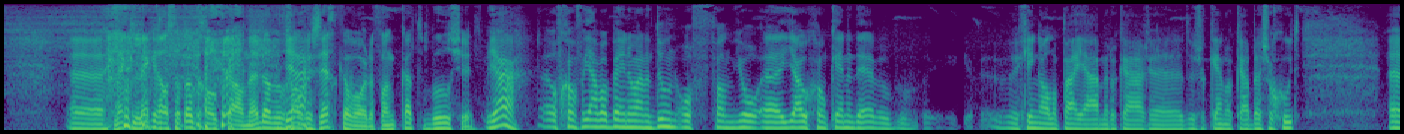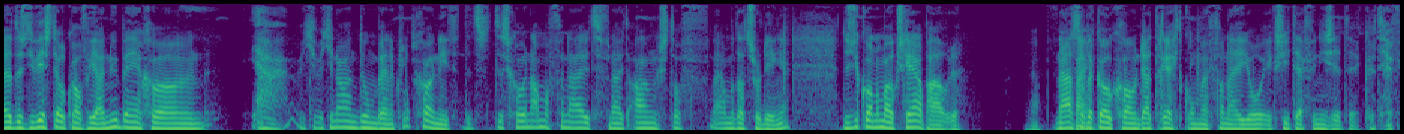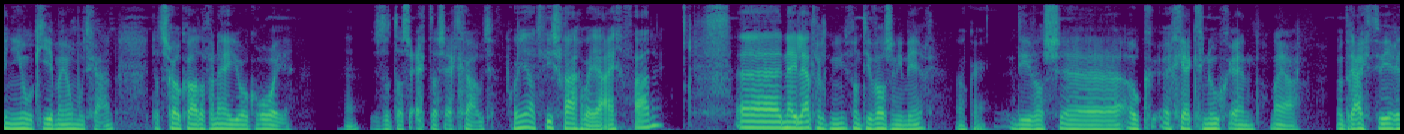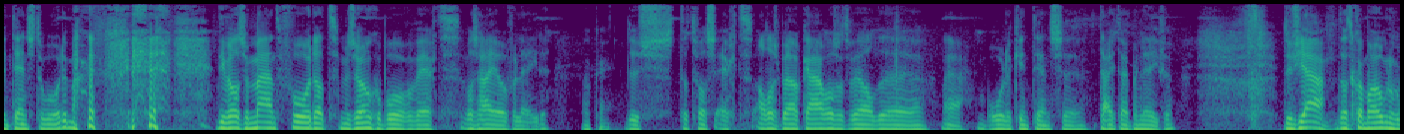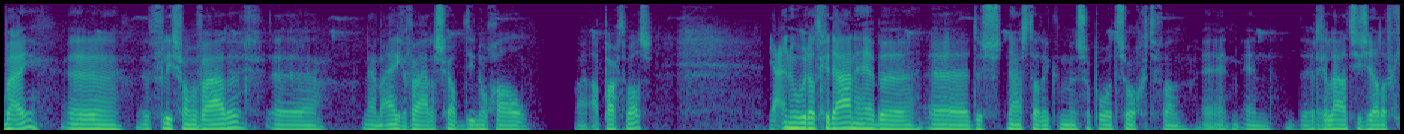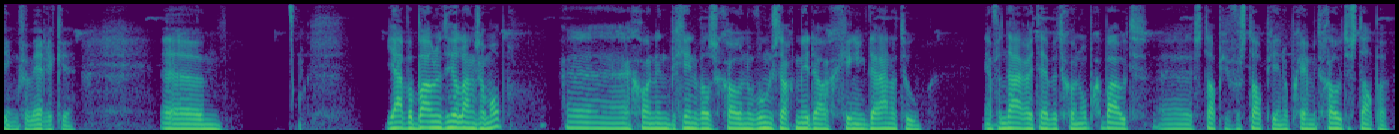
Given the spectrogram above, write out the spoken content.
Eh, lekker, lekker als dat ook gewoon kan. Hè? Dat het Ja. gewoon gezegd kan worden van cut bullshit. Ja, of gewoon van ja, wat ben je nou aan het doen? Of van joh, eh, jou gewoon kennende. We, we gingen al een paar jaar met elkaar, eh, dus we kennen elkaar best wel goed. Dus die wisten ook wel van ja, nu ben je gewoon, ja, weet je wat je nou aan het doen bent? Klopt gewoon niet. Het is, het is gewoon allemaal vanuit, vanuit angst of nou, allemaal dat soort dingen. Dus je kon hem ook scherp houden. Ja, Naast fijn. dat ik ook gewoon daar terecht kom met van hé hey, joh, ik zie het even niet zitten. Ik weet even niet hoe ik hiermee om moet gaan. Dat ze ook hadden van hé hey, joh, ik hoor je. Ja. Dus dat, is echt, dat is echt goud. Kon je advies vragen bij je eigen vader? Eh, nee, letterlijk niet, want die was er niet meer. Oké. Die was eh, ook gek genoeg. En nou ja, dan dreigt het weer intens te worden. Maar die was een maand voordat mijn zoon geboren werd, was hij overleden. Oké. Dus dat was echt, alles bij elkaar was het wel de, nou ja, een behoorlijk intense tijd uit mijn leven. Dus ja, dat kwam er ook nog bij. Eh, het verlies van mijn vader. eh, naar mijn eigen vaderschap, die nogal eh, apart was. Ja, en hoe we dat gedaan hebben. dus naast dat ik mijn support zocht van, en, en de relatie zelf ging verwerken. Ehm, ja, we bouwen het heel langzaam op. Eh, gewoon in het begin was het gewoon een woensdagmiddag ging ik daar naartoe. En van daaruit hebben we het gewoon opgebouwd. eh, stapje voor stapje en op een gegeven moment grote stappen.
